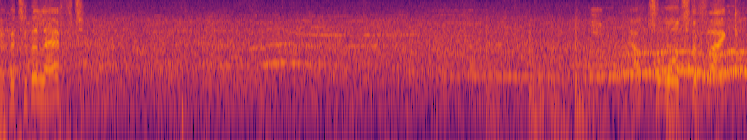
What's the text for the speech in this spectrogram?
Over to the left. Out towards the flank.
